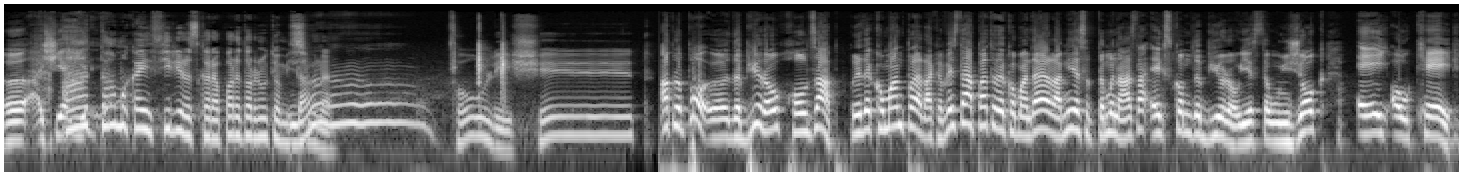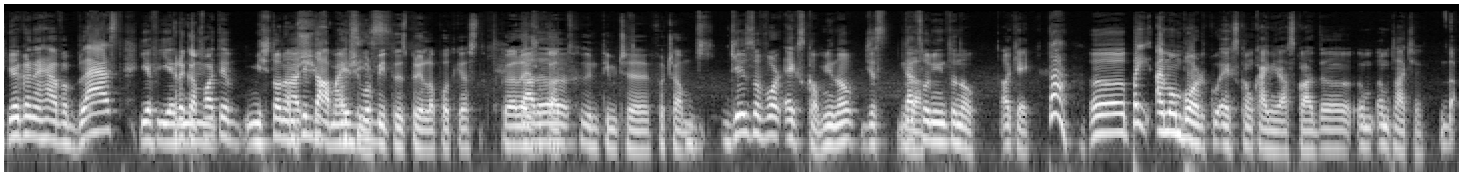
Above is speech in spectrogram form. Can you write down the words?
Uh, și Ah, e, da, mă, ca Ethereals, care apare doar în ultima da. Misiune. Holy shit. Apropo, uh, The Bureau holds up. Îl recomand pe ăla. Dacă vezi de apată recomandarea la mine săptămâna asta, XCOM The Bureau. Este un joc A-OK. You're gonna have a blast. E, e Cred că am- foarte mișto Am narrativ. și, Da, mai am zis. și vorbit despre el la podcast. Că l-ai Dar, jucat în timp ce făceam. Gears of War XCOM, you know? Just that's Da. all you need to know. Ok. Da, uh, păi I'm on board cu XCOM Chimera Squad. Uh, îmi, îmi place. Da.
